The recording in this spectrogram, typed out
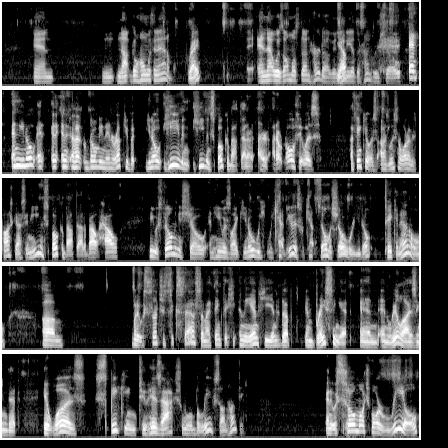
and n- not go home with an animal Right? And that was almost unheard of in Yep. any other hunting show. And and you know and, and, and I don't mean to interrupt you but you know he even he even spoke about that. I, I i don't know if it was i think it was i was listening to one of his podcasts and he even spoke about that about how he was filming a show and he was like you know we, we can't do this. We can't film a show where you don't take an animal. Um but it was such a success and i think that he, in the end he ended up embracing it and and realizing that it was speaking to his actual beliefs on hunting. And it was so much more real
